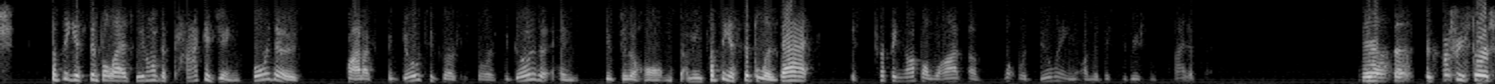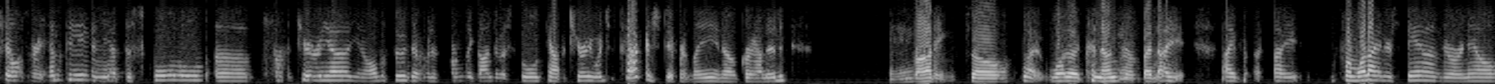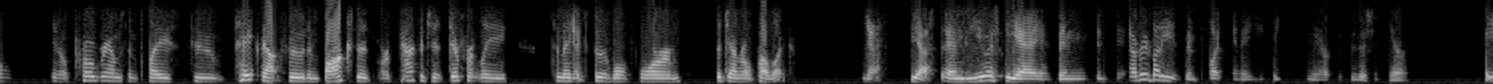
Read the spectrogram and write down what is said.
Something as simple as we don't have the packaging for those products to go to grocery stores, to go to the, and to the homes. I mean, something as simple as that is tripping up a lot of what we're doing on the distribution side of things. Yeah, the, the grocery store shelves are empty, and yet the school uh, cafeteria, you know, all the food that would have normally gone to a school cafeteria, which is packaged differently, you know, granted, rotting. So what, what a conundrum. But I, I, I, from what I understand, there are now, you know, programs in place to take that food and box it or package it differently to make it suitable for the general public. Yes, yes, and the USDA has been everybody's been put in a unique position here.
